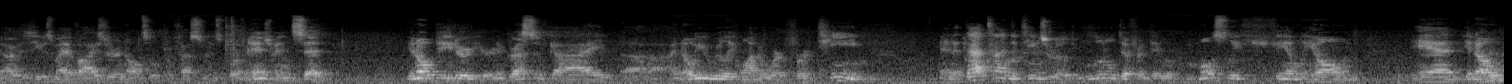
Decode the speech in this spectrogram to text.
was, he was my advisor and also a professor in sport management, and said, you know, Peter, you're an aggressive guy. Uh, I know you really want to work for a team. And at that time, the teams were a little different. They were mostly family owned. And, you know,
